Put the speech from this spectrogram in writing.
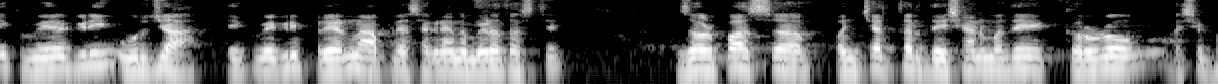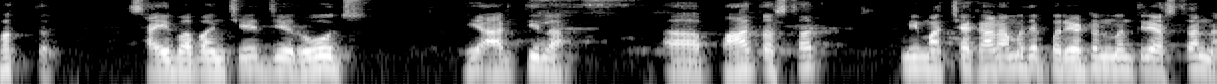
एक वेगळी ऊर्जा एक वेगळी प्रेरणा आपल्या सगळ्यांना मिळत असते. जवळपास पंच्याहत्तर देशांमध्ये करोडो असे भक्त साईबाबांचे जे रोज ही आरतीला पाहत असतात. मी मागच्या काळामध्ये पर्यटन मंत्री असताना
